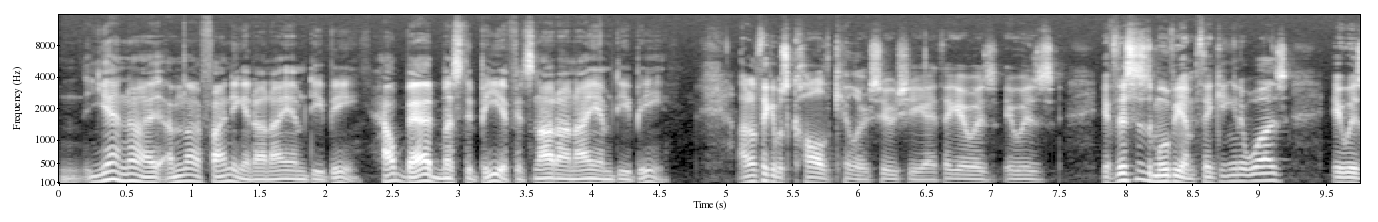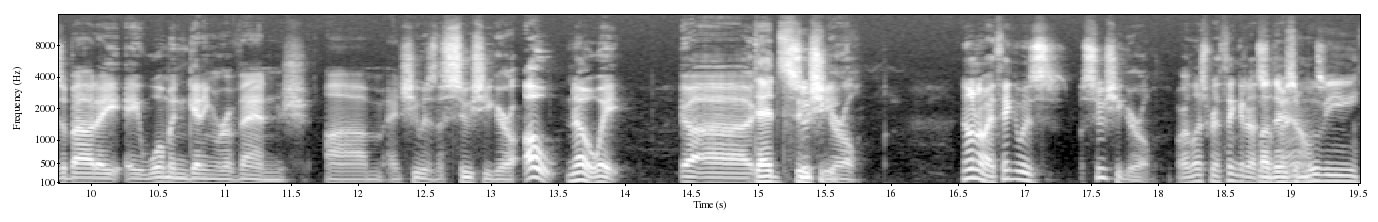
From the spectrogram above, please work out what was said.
Yeah, no, I, I'm not finding it on IMDb. How bad must it be if it's not on IMDb? I don't think it was called Killer Sushi. I think it was it was if this is the movie I'm thinking it was, it was about a, a woman getting revenge. Um and she was the sushi girl. Oh, no, wait. Uh Dead Sushi. girl. No, no, I think it was Sushi Girl. Or unless we're thinking of Well, there's a movie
